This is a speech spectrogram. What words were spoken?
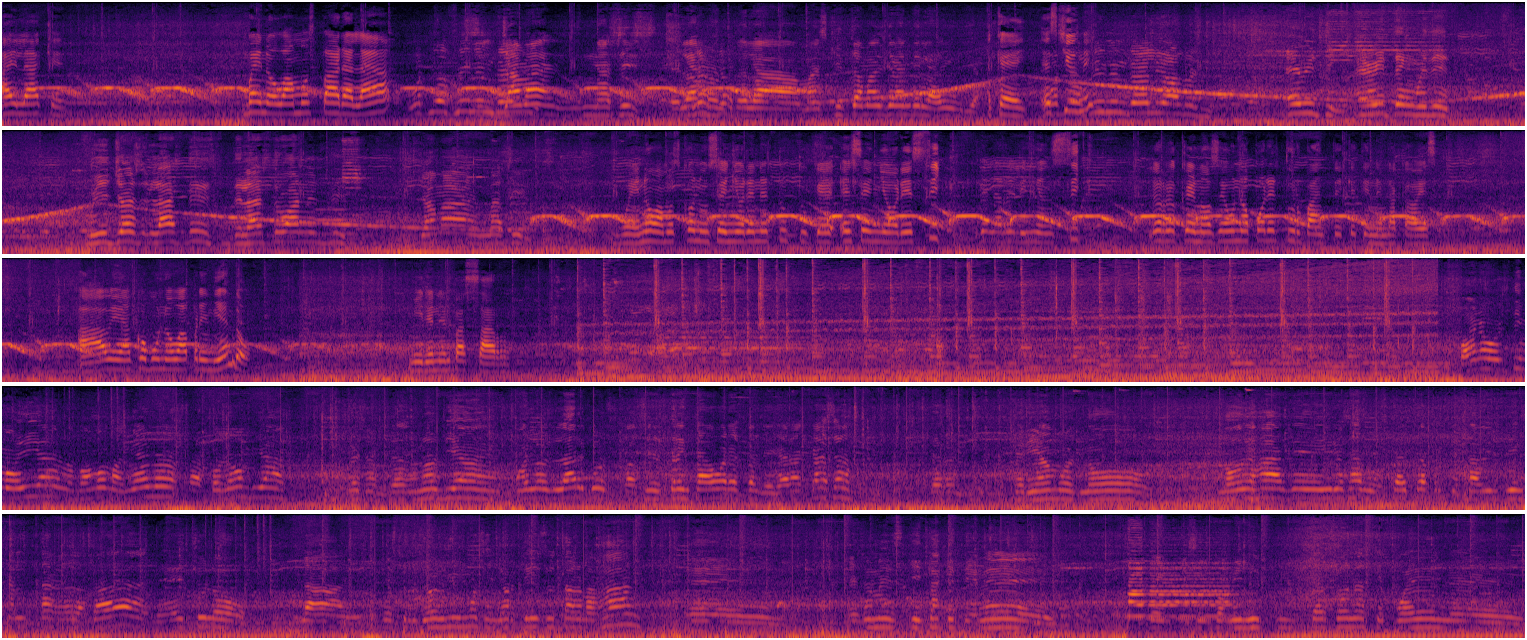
I like it. Bueno, vamos para la... Llama Nasis, es la, mon- la mezquita más grande de la India. Ok, What excuse me. feeling Delhi already? Everything, everything we did. We just last this, the last one is this. Se llama Nasis. Bueno, vamos con un señor en el tuk-tuk, que el señor es Sikh, de la religión Sikh. Lo reconoce uno por el turbante que tiene en la cabeza. Ah, vean cómo uno va aprendiendo. Miren el bazar. Bueno, último día, nos vamos mañana a Colombia. Pues unos días, vuelos largos, va a ser 30 horas para llegar a casa. Pero queríamos no, no dejar de ir esa mezquita porque está bien, bien. De hecho, lo, la construyó el mismo señor que hizo Taj Mahal. Eh, es una mezquita que tiene 25 mil personas que pueden eh,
